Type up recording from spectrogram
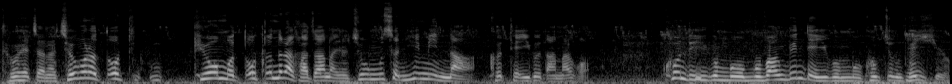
더 했잖아. 저거는 또 비 오면 또 떠나러 가잖아요. 저 무슨 힘이 있나? 겉에 이것 안 하고. 그런데 이거 뭐 무방비인데 이거 뭐 걱정되지요.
